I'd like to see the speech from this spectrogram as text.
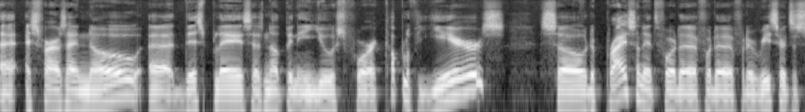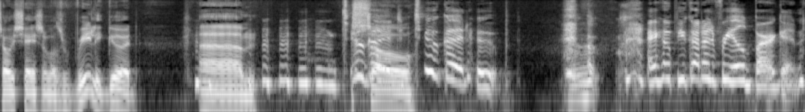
uh, as far as I know, uh, this place has not been in use for a couple of years. So the price on it for the for the for the research association was really good. Um, Too So- good. Too good, Huub. I hope you got a real bargain.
